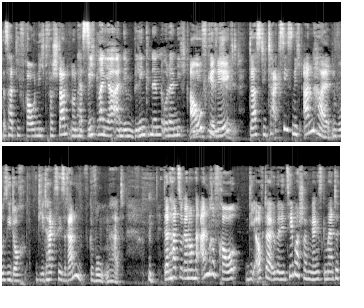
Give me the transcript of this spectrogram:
Das hat die Frau nicht verstanden und Das hat sich sieht man ja an dem blinkenden oder nicht blinkenden aufgeregt, Schild. dass die Taxis nicht anhalten, wo sie doch die Taxis rangewunken hat. Dann hat sogar noch eine andere Frau, die auch da über den Zebrastreifen gegangen ist, gemeinte,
